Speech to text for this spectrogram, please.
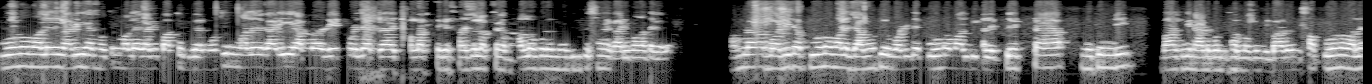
পুরোনো মালের গাড়ি আর নতুন মালের গাড়ি পার্থক্য নতুন মালের গাড়ি আপনার রেট পড়ে যায় প্রায় ছ লাখ থেকে সাড়ে ছ লাখ টাকা, ভালো করে মজবুতের সঙ্গে গাড়ি বানাতে গেলে। আমরা বডিটা পুরোনো মালে যাবতীয় বডিতে পুরোনো মাল দিই, খালি প্লেটটা নতুন দিই, বাদ বাকি নাট বন্ধু সব নতুন দিই, বাদ সব পুরোনো মালে।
